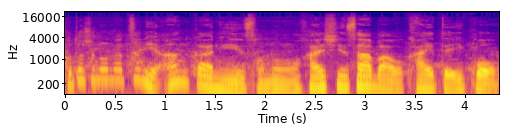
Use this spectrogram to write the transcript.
今年の夏にアンカーにその配信サーバーを変えて以降、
